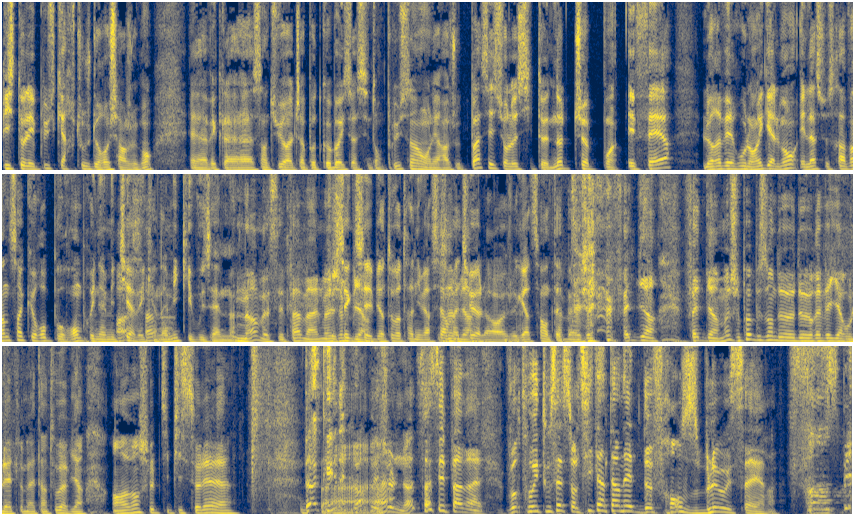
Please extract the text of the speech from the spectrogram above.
pistolet plus cartouche de rechargement, euh, avec la ceinture et le chapeau de cowboy, ça c'est en plus, hein, on les rajoute pas. C'est sur le site notshop.fr. Le réveil roulant également, et là ce sera 25 euros pour rompre une amitié Ah, avec un va. ami qui vous aime. Non, mais c'est pas mal. Moi, Je sais que c'est bientôt votre anniversaire, Mathieu, bien. alors je garde ça en Ah tête. ben, je- faites bien, faites bien. Moi, j'ai pas besoin de, de réveil à roulette le matin, tout va bien. En revanche, le petit pistolet, euh, D'accord, d'accord, mais je le note. ça c'est pas mal. Vous retrouvez tout ça sur le site internet de France Bleu Auxerre. France Bleu.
